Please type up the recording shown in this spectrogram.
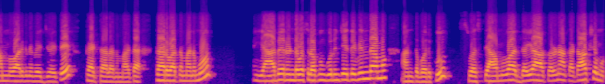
అమ్మవారికి నైవేద్యం అయితే పెట్టాలన్నమాట. తర్వాత మనము యాభై రెండవ శ్లోకం గురించి అయితే విందాము. అంతవరకు స్వస్తి అమ్మవారి దయా కరుణ కటాక్షము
